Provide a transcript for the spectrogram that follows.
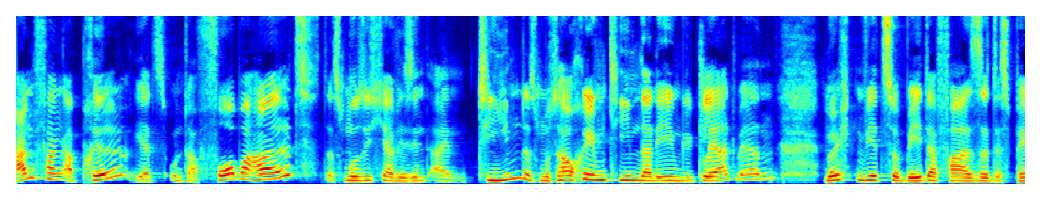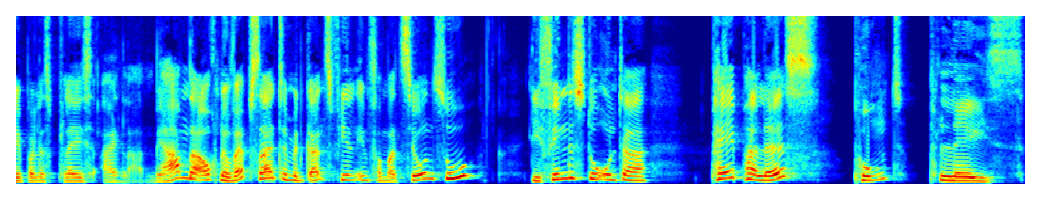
Anfang April, jetzt unter Vorbehalt, das muss ich ja, wir sind ein Team, das muss auch im Team dann eben geklärt werden, möchten wir zur Beta-Phase des Paperless Plays einladen. Wir haben da auch eine Webseite mit ganz vielen Informationen zu. Die findest du unter paperless.plays.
